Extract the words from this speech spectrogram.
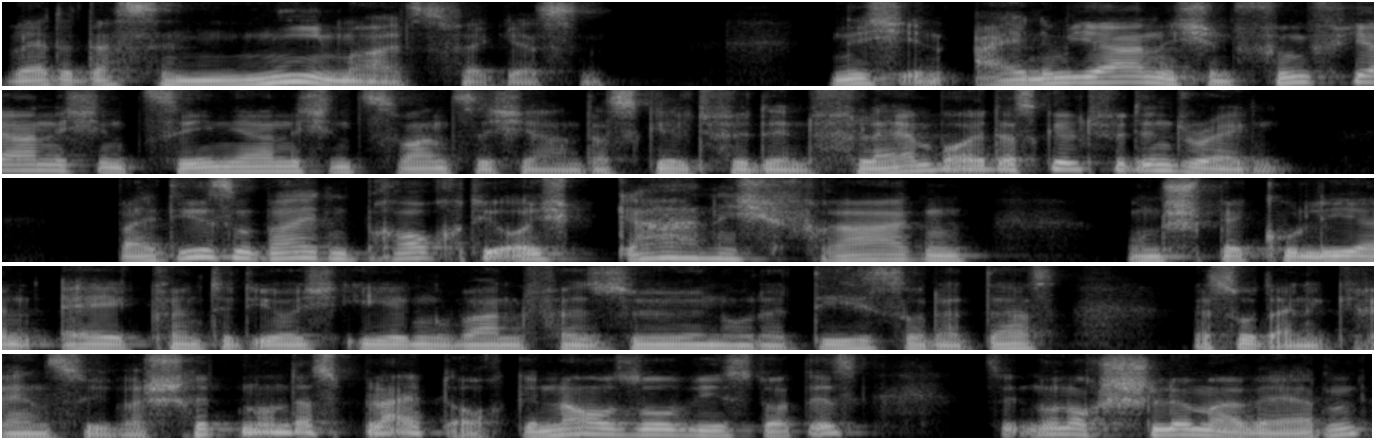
werde das niemals vergessen. Nicht in einem Jahr, nicht in fünf Jahren, nicht in zehn Jahren, nicht in 20 Jahren. Das gilt für den Flamboy, das gilt für den Dragon. Bei diesen beiden braucht ihr euch gar nicht fragen und spekulieren, ey, könntet ihr euch irgendwann versöhnen oder dies oder das. Es wird eine Grenze überschritten und das bleibt auch genauso, wie es dort ist. Es wird nur noch schlimmer werden.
